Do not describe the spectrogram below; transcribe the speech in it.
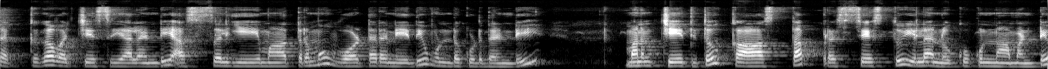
చక్కగా వచ్చేసేయాలండి. అస్సలు ఏమాత్రము వాటర్ అనేది ఉండకూడదండి. మనం చేతితో కాస్త ప్రెస్ చేస్తూ ఇలా నొక్కుకున్నామంటే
